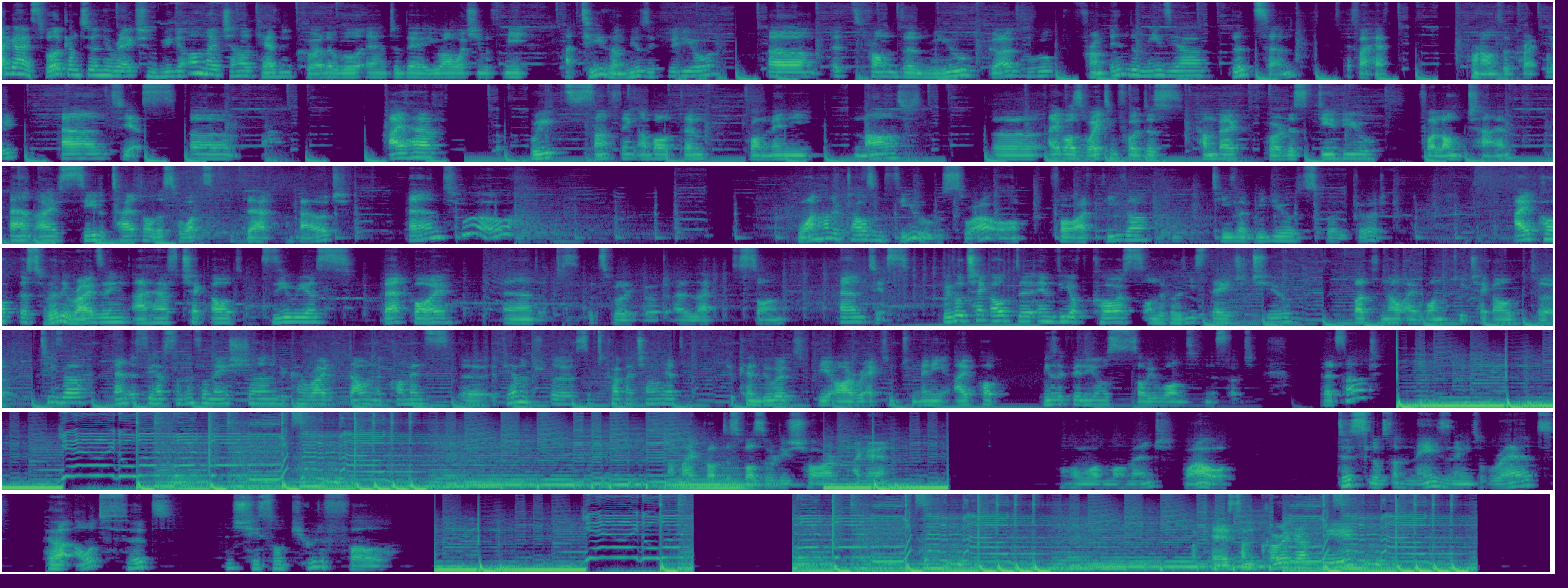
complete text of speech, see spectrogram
Hi guys, welcome to a new reaction video on my channel Kaz Incredible and today you are watching with me a teaser music video. Um, it's from the new girl group from Indonesia, Blitzen, if I have pronounced it correctly. And yes, um, I have read something about them for many months. Uh, I was waiting for this comeback, for this debut for a long time. And I see the title is What's That About? And whoa! 100,000 views, wow! For a teaser, teaser video, it's really good. iPop is really rising. I have checked out Serious, Bad Boy, and it's, it's really good. I like the song. And yes, we will check out the MV of course on the release stage too, but now I want to check out the teaser and if you have some information you can write it down in the comments. Uh, if you haven't uh, subscribed my channel yet, you can do it. We are reacting to many iPop music videos so you won't miss it. Let's start! My god, this was really short again. Oh, one moment. Wow. This looks amazing. The red, her outfit, and she's so beautiful. Okay, some choreography.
